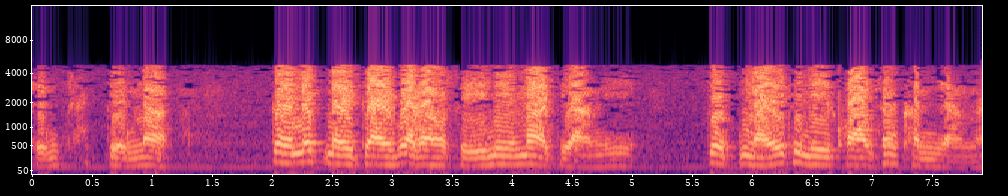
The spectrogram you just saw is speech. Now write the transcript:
เห็นชัดเจนมาก ก็นึกในใจว่าเรังสีนี้มากอย่างนี้ จุดไหนที่มีความสำคัญอย่างไหน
